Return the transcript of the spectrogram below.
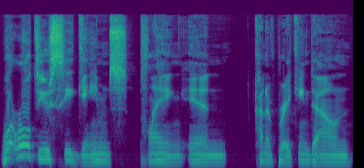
What role do you see games playing in kind of breaking down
